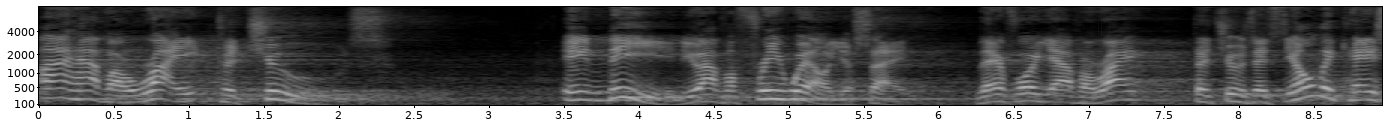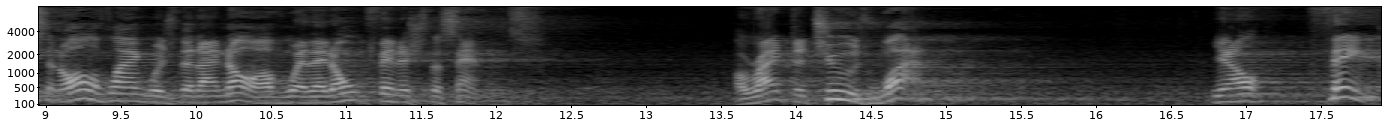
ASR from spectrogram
I have a right to choose. Indeed, you have a free will, you say. Therefore, you have a right to choose. It's the only case in all of language that I know of where they don't finish the sentence. A right to choose what? You know, think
